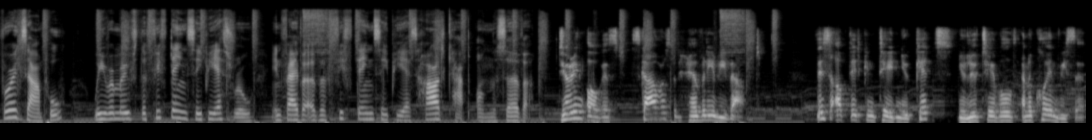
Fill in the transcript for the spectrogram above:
For example, we removed the 15 CPS rule in favour of a 15 CPS hard cap on the server. During August, Skywars got heavily revamped. This update contained new kits, new loot tables, and a coin reset.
